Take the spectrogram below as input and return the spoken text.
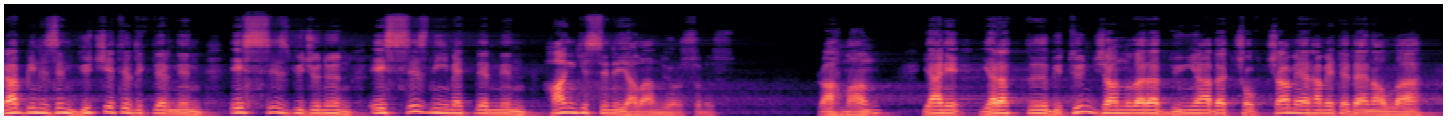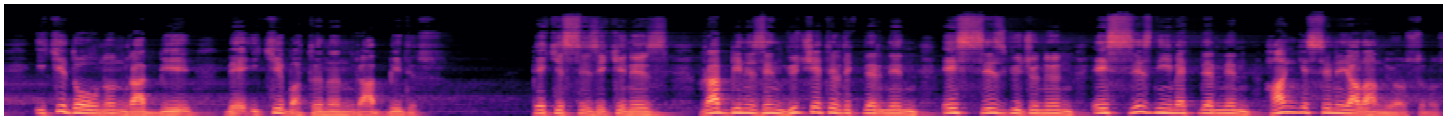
Rabbinizin güç yetirdiklerinin, eşsiz gücünün, eşsiz nimetlerinin hangisini yalanlıyorsunuz? Rahman, yani yarattığı bütün canlılara dünyada çokça merhamet eden Allah, iki doğunun Rabbi ve iki batının Rabbidir. Peki siz ikiniz, Rabbinizin güç yetirdiklerinin, eşsiz gücünün, eşsiz nimetlerinin hangisini yalanlıyorsunuz?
